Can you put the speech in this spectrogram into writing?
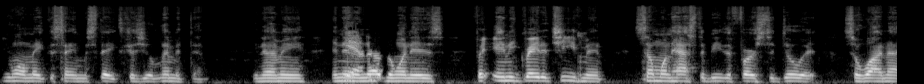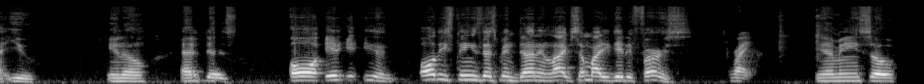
you won't make the same mistakes because you'll limit them. You know what I mean? And then yeah. another one is for any great achievement, someone has to be the first to do it. So why not you? You know, and there's all it, it, you know, all these things that's been done in life. Somebody did it first, right? You know what I mean? So,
